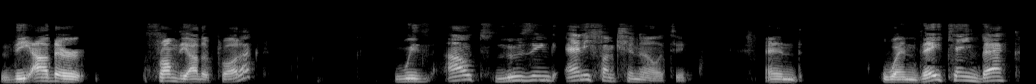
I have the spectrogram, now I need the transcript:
the other from the other product without losing any functionality. And when they came back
